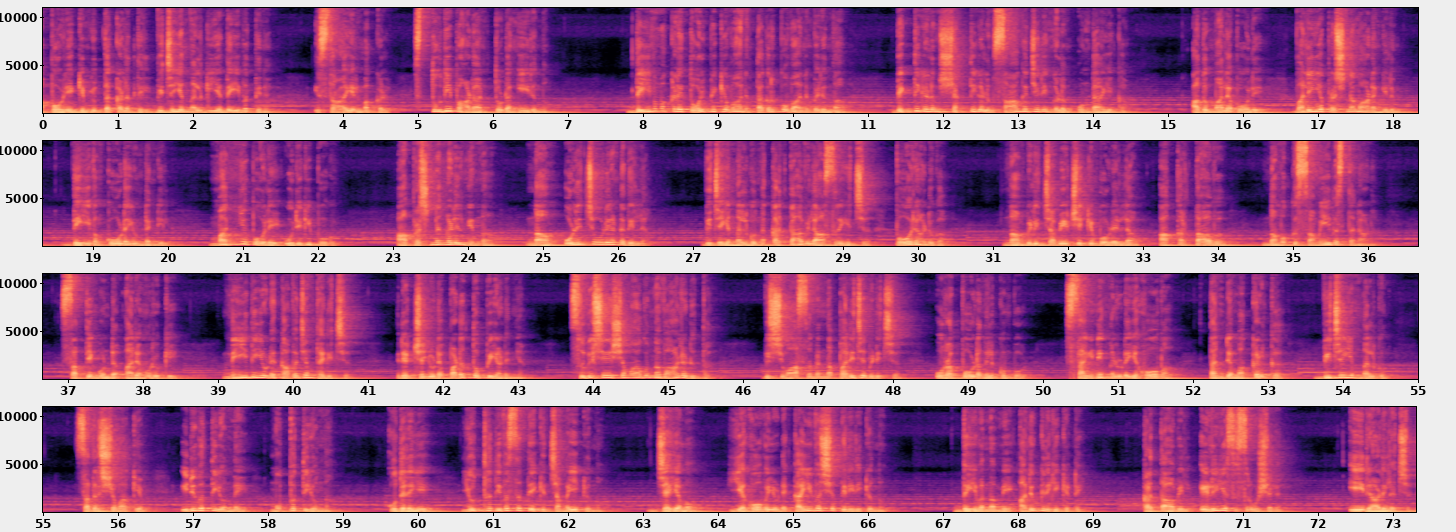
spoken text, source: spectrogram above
അപ്പോഴേക്കും യുദ്ധക്കളത്തിൽ വിജയം നൽകിയ ദൈവത്തിന് ഇസ്രായേൽ മക്കൾ സ്തുതി പാടാൻ തുടങ്ങിയിരുന്നു. ദൈവമക്കളെ തോൽപ്പിക്കുവാനും തകർക്കുവാനും വരുന്ന വ്യക്തികളും ശക്തികളും സാഹചര്യങ്ങളും ഉണ്ടായേക്കാം. അത് മല പോലെ വലിയ പ്രശ്നമാണെങ്കിലും ദൈവം കൂടെയുണ്ടെങ്കിൽ മഞ്ഞുപോലെ ഉരുകിപ്പോകും. ആ പ്രശ്നങ്ങളിൽ നിന്ന് നാം ഒളിച്ചോടേണ്ടതില്ല. വിജയം നൽകുന്ന കർത്താവിൽ ആശ്രയിച്ച് പോരാടുക. നാം വിളിച്ചപേക്ഷിക്കുമ്പോഴെല്ലാം ആ കർത്താവ് നമുക്ക് സമീപസ്ഥനാണ്. സത്യം കൊണ്ട് അരമുറുക്കി നീതിയുടെ കവചം ധരിച്ച് രക്ഷയുടെ പടത്തൊപ്പി അണിഞ്ഞ് സുവിശേഷമാകുന്ന വാളെടുത്ത് വിശ്വാസമെന്ന പരിച പിടിച്ച് ഉറപ്പോടെ നിൽക്കുമ്പോൾ സൈന്യങ്ങളുടെ യഹോവ തന്റെ മക്കൾക്ക് വിജയം നൽകും. സദൃശ്യവാക്യം ഇരുപത്തിയൊന്ന് മുപ്പത്തിയൊന്ന്. കുതിരയെ യുദ്ധ ദിവസത്തേക്ക് ചമയിക്കുന്നു. ജയമോ യഹോവയുടെ കൈവശത്തിലിരിക്കുന്നു. ദൈവം നമ്മെ അനുഗ്രഹിക്കട്ടെ. കർത്താവിൽ എളിയ ശുശ്രൂഷകൻ ഈരാളിലച്ച്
